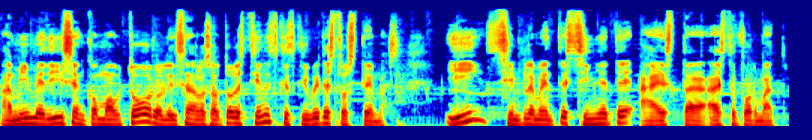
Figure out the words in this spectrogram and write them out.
A mí me dicen como autor o le dicen a los autores, tienes que escribir estos temas y simplemente ciñete a, esta, a este formato.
